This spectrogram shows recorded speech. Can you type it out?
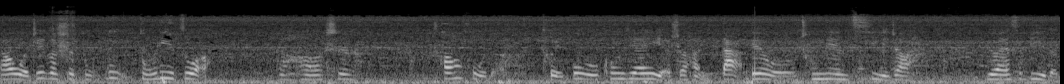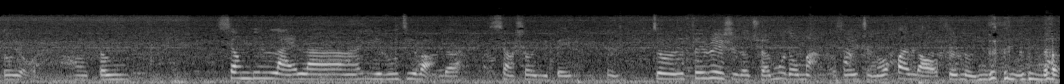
然后我这个是独立独立座。然后是窗户的，腿部空间也是很大，也有充电器这，USB 的都有。然后灯，香槟来啦，一如既往的享受一杯。嗯，就是飞瑞士的全部都满了，所以只能换到飞伦敦的。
